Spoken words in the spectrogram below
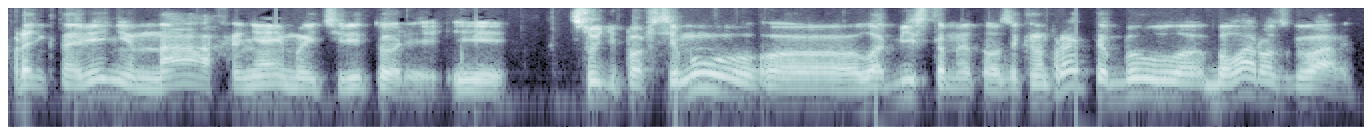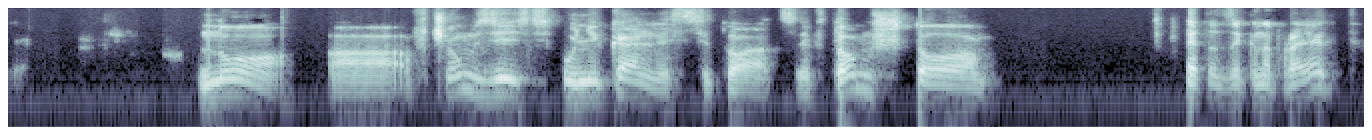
проникновением на охраняемые территории. И, судя по всему, э, лоббистом этого законопроекта был, была Росгвардия. Но а, в чем здесь уникальность ситуации? В том, что этот законопроект,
